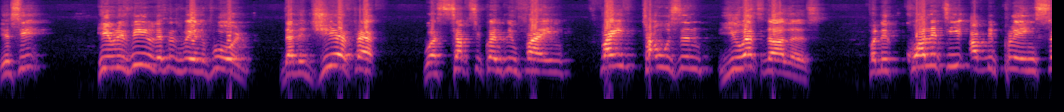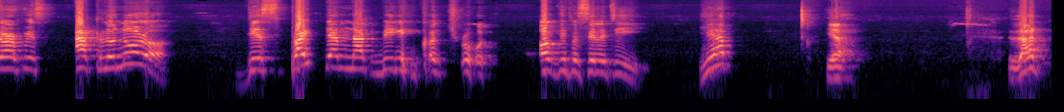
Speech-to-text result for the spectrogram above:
You see, he revealed, this is Wayne Ford, that the GFF was subsequently fined 5,000 US dollars for the quality of the playing surface at Leonora, despite them not being in control of the facility. Yep. Yeah. That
